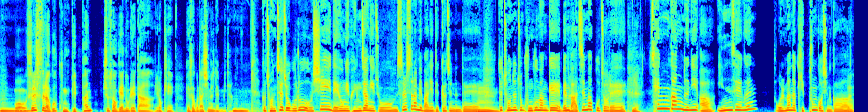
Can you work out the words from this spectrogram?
음. 뭐 쓸쓸하고 궁핍한 추석의 노래다 이렇게 해석을 하시면 됩니다. 음, 그 전체적으로 시 내용이 굉장히 좀 쓸쓸함이 많이 느껴지는데, 음. 근데 저는 좀 궁금한 게맨 네. 마지막 구절에 예. 생각느니 아 인생은 얼마나 깊은 것인가. 네.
